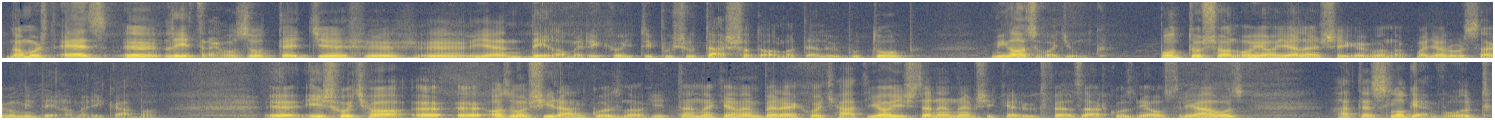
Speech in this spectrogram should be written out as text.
Na most ez létrehozott egy ilyen dél-amerikai típusú társadalmat előbb-utóbb. Mi az vagyunk pontosan olyan jelenségek vannak Magyarországon, mint Dél-Amerikában. És hogyha azon siránkoznak itt nekem emberek, hogy hát ja Istenem, nem sikerült felzárkózni Ausztriához, hát ez szlogen volt,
